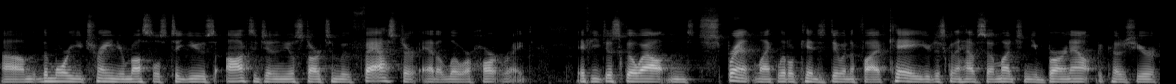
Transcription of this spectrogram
um, the more you train your muscles to use oxygen and you'll start to move faster at a lower heart rate. If you just go out and sprint like little kids do in a 5K, you're just going to have so much and you burn out because your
